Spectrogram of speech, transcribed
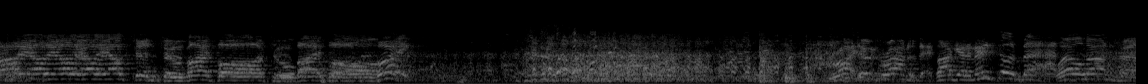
Ollie, ollie, ollie, ollie, Elkston, two by four, two by four. Hey! Right, whose round is it? I'll get him in. Good man. Well done, sir.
